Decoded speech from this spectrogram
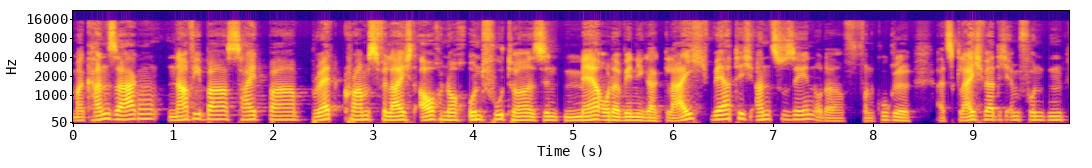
Man kann sagen, Navibar, Sidebar, Breadcrumbs vielleicht auch noch und Footer sind mehr oder weniger gleichwertig anzusehen oder von Google als gleichwertig empfunden.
